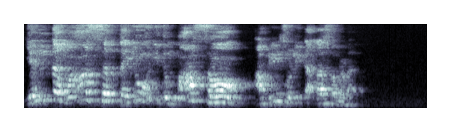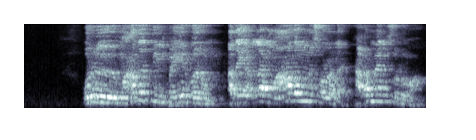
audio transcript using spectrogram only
எந்த மாசத்தையும் இது மாசம் அப்படின்னு சொல்லிட்டு அல்லா சொல்லல. ஒரு மாதத்தின் பெயர் வரும். அதை அல்ல மாதம்னு சொல்லல கடமைன்னு சொல்லுவான்.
